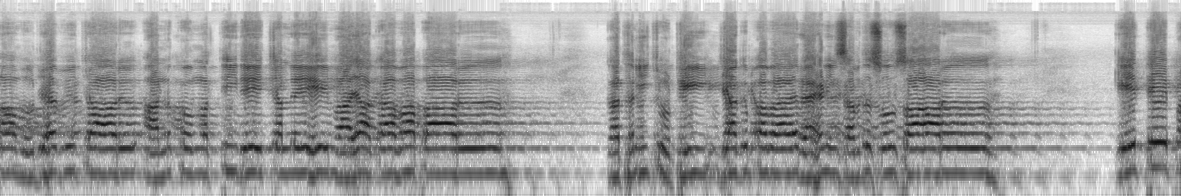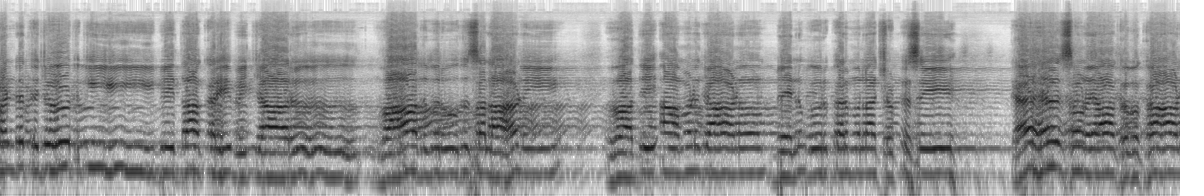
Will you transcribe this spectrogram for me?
ਨਾ ਬੁਝੈ ਵਿਚਾਰ। ਅਨ ਕੋ ਮਤੀ ਦੇ ਚੱਲੇ, ਮਾਇਆ ਕਾ ਵਪਾਰ ਕਥਨੀ ਝੂਠੀ, ਜਗ ਪਵੈ ਰਹਿਣੀ ਸ਼ਬਦ ਸੋ ਸਾਰ ਕੇਤੇ ਪੰਡਤ ਜੋਤ ਕੀ, ਬੇਦਾ ਕਰੇ ਵਿਚਾਰ। ਵਾਦ ਵਿਰੋਧ ਸਲਾਹਣੀ, ਵਾਦੇ ਆਮਣ ਜਾਣ, ਬਿਨ ਗੁਰ ਕਰਮ ਨਾ ਛੁੱਟ ਸੇ। ਕਹਿ ਸੁਣ ਆਖ ਵਖਾਣ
